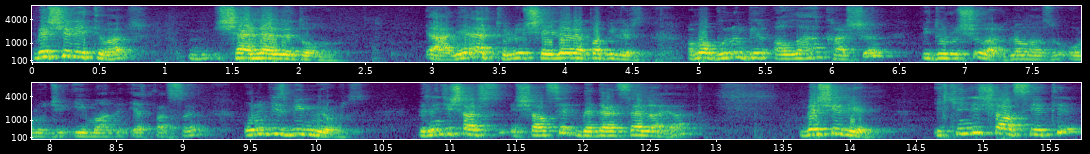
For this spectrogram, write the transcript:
Beşeriyeti var. Şerlerle dolu. Yani her türlü şeyler yapabilir. Ama bunun bir Allah'a karşı bir duruşu var. Namazı, orucu, imanı, ihlası. Onu biz bilmiyoruz. Birinci şahs- şahsiyet bedensel hayat. Beşeriyet. İkinci şahsiyeti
